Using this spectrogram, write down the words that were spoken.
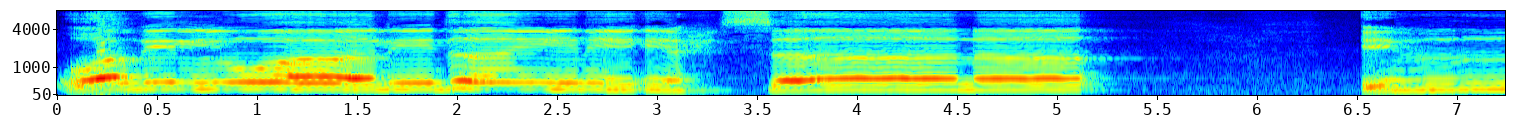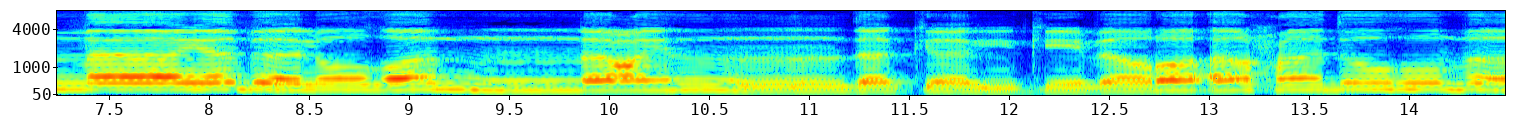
وبالوالدين إحسانا. إما يبلغن عندك الكبر أحدهما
